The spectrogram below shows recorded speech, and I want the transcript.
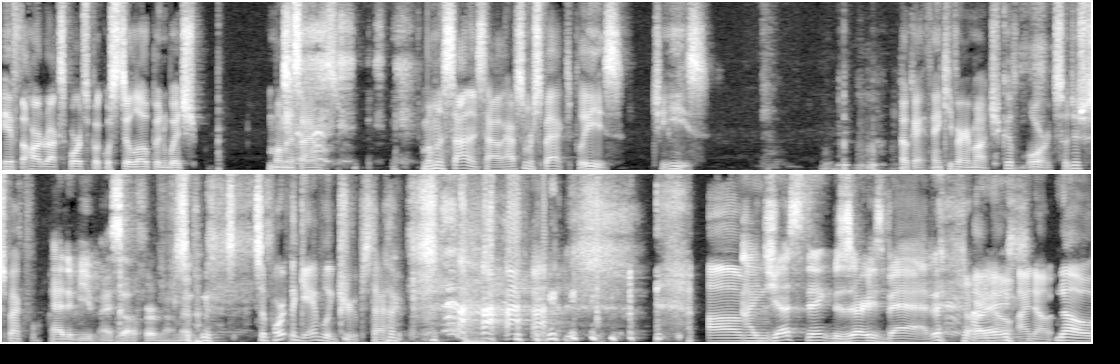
if the Hard Rock Sportsbook was still open, which moment of silence, moment of silence, Tyler, have some respect, please. Jeez. Okay, thank you very much. Good lord, so disrespectful. I had to mute myself for a moment. Support the gambling troops, Tyler. um, I just think Missouri's bad. all I know. I know. No,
